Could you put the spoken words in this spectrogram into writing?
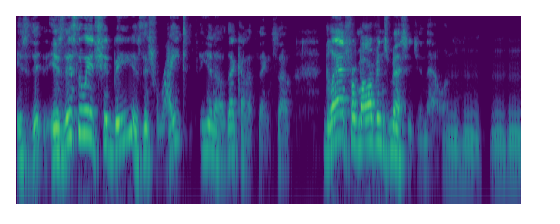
is this is this the way it should be? Is this right? You know, that kind of thing. So glad for Marvin's message in that one. hmm hmm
